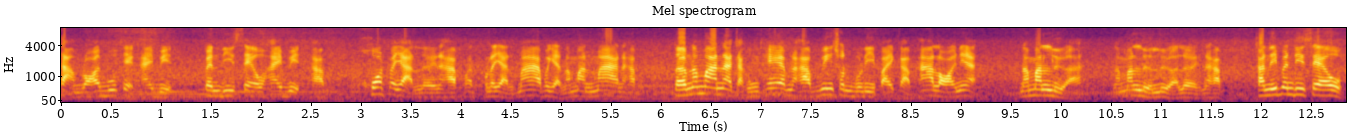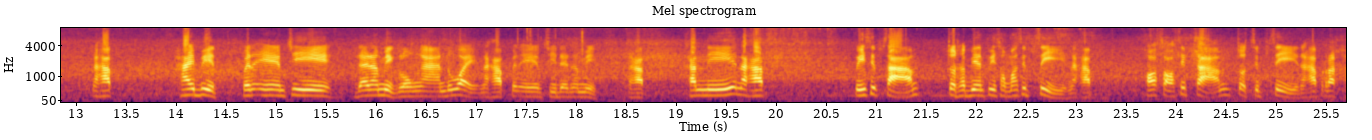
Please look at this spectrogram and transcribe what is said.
3 0 0 b o o s t e c Hybrid เป็นดีเซลไฮบริดครับ โคตรประหยัดเลยนะครับ ประหยัดมาก ประหยัดน้ำมันมากนะครับ เติมน้ำมันจากกรุงเทพนะครับวิ่งชนบุรีไปกับ 500 เนี่ยน้ำมันเหลือน้ำมันเหลือๆเลยนะครับคันนี้เป็นดีเซลนะครับไฮบริดเป็น AMG Dynamic โรงงานด้วยนะครับเป็น AMG Dynamic นะครับคันนี้นะครับปี 13 จดทะเบียนปี 2014 นะครับพศ13จด14 นะครับ ราค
